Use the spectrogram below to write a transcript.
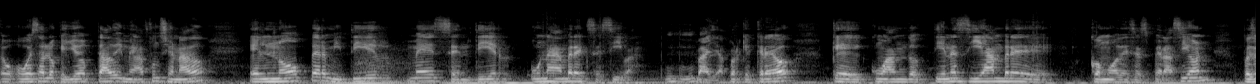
o, o es a lo que yo he optado y me ha funcionado, el no permitirme sentir una hambre excesiva. Vaya, porque creo que cuando tienes sí hambre como desesperación, pues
